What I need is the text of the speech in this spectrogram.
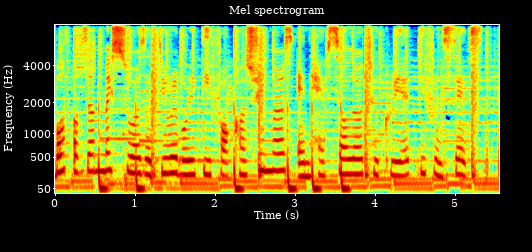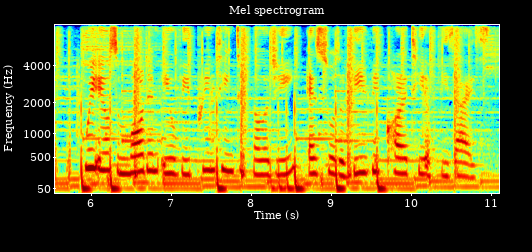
Both of them make sure the durability for consumers and have solar to create different shapes. We use modern UV printing technology and show the vivid quality of designs.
